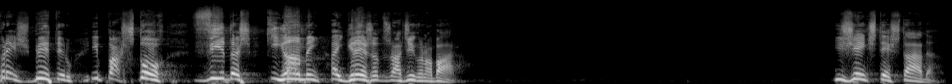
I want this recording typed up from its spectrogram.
presbítero e pastor, vidas que amem a igreja do Jardim Guanabara. E gente testada.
